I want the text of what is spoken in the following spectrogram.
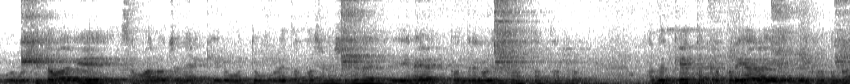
ಉ- ಉಚಿತವಾಗಿ ಸಮಾಲೋಚನೆ, ಕೀಲು ಮತ್ತು ಮೂಳೆ ತಪಾಸಣೆ ಶಿಬಿರ ಏನೇ ತೊಂದರೆಗಳಿತ್ತು ಅಂತಂತಂದರು ಅದಕ್ಕೆ ತಕ್ಕ ಪರಿಹಾರ ಏನು ಬೇಕು ಅದನ್ನು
